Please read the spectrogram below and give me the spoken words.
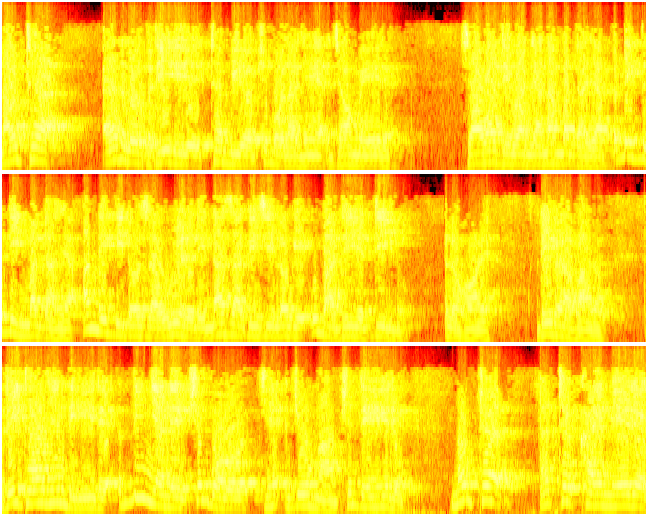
နောက်ထပ်အဲ့ဒါလိုတတိတွေထပ်ပြီးတော့ဖြစ်ပေါ်လာခြင်းရဲ့အကြောင်းပဲတဲ့ယာဝဒေဝညာနာမတ္တယပဋိတတိမတ္တယအနိတိဒောဇဝိရတိနာသကိရှိလောကေဥပါတိယတိလို့အဲ့လိုဟောတယ်အဓိပ္ပာယ်ပါတော့တတိထားခြင်းတည်တဲ့အတိညာနဲ့ဖြစ်ပေါ်ခြင်းအကျိုးမှာဖြစ်တယ်တဲ့နောက်ထပ်ဓာတ်ထက်ခိုင်မြဲတဲ့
